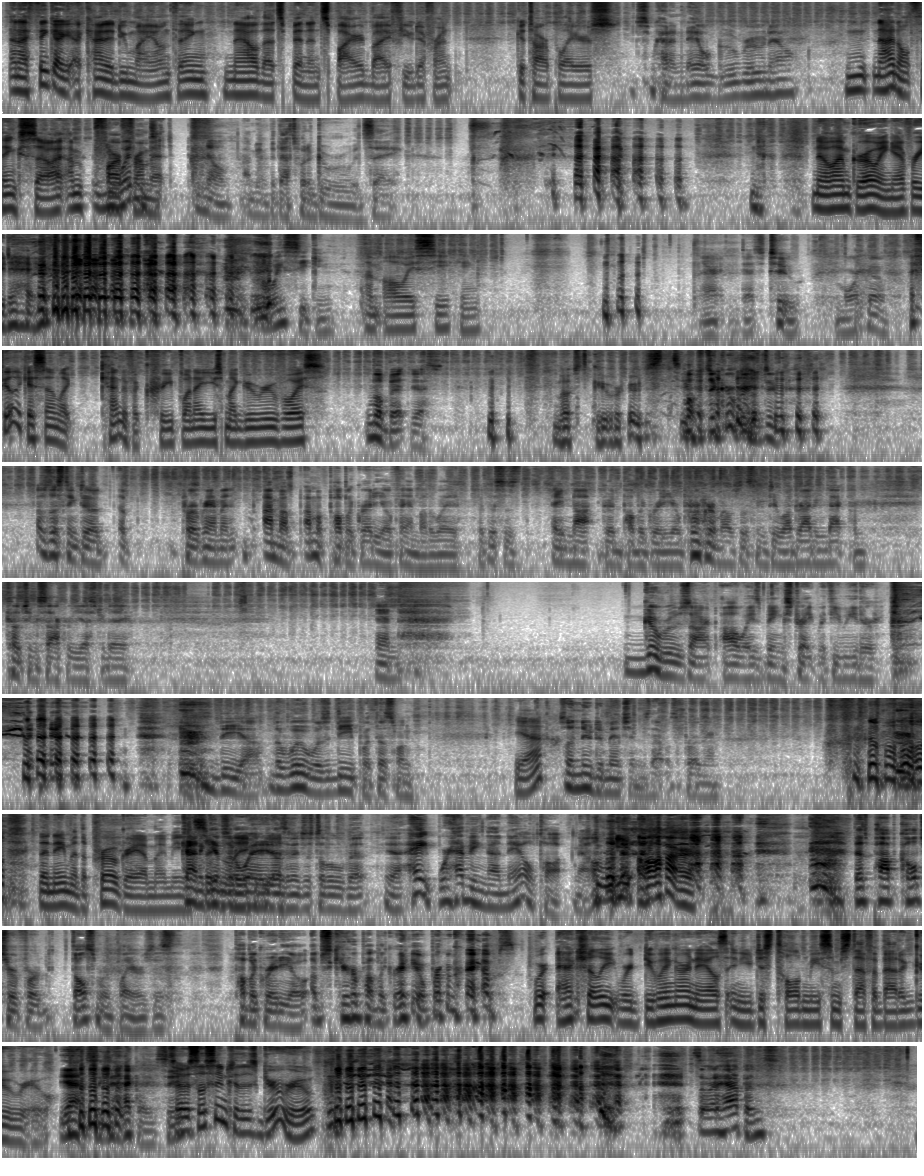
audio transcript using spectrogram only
and I think I, I kind of do my own thing now. That's been inspired by a few different guitar players. Some kind of nail guru now? N- I don't think so. I, I'm far from it. No, I mean, but that's what a guru would say. No, I'm growing every day. Always seeking. I'm always seeking. All right, that's two. More to go. I feel like I sound like kind of a creep when I use my guru voice. A little bit, yes. Most gurus do. Most gurus do. I was listening to a, a program, and I'm a I'm a public radio fan, by the way, but this is a not good public radio program I was listening to while driving back from coaching soccer yesterday, and gurus aren't always being straight with you either. the uh, the woo was deep with this one. Yeah? So New Dimensions, that was the program. well, the name of the program, I mean. Kind of gives it away, yeah. doesn't it? Just a little bit. Yeah. Hey, we're having a nail talk now. We are. That's pop culture for dulcimer players. Is public radio, obscure public radio programs. We're actually we're doing our nails, and you just told me some stuff about a guru. Yes, exactly. See, So I was listening to this guru. so it happens.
